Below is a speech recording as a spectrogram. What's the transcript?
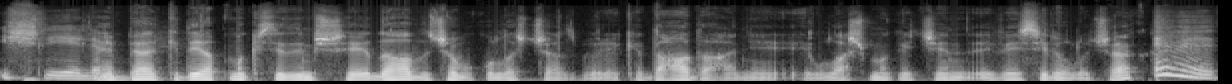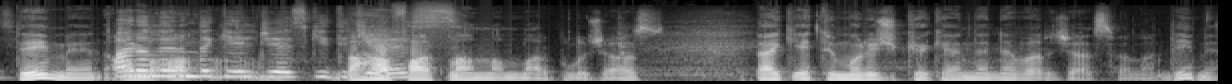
işleyelim. E, belki de yapmak istediğim şeye daha da çabuk ulaşacağız böyle ki. Daha da hani ulaşmak için vesile olacak. Evet. Değil mi? Aralarında Ama, geleceğiz, gideceğiz. Daha farklı anlamlar bulacağız. belki etimolojik kökenlerine varacağız falan değil mi?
